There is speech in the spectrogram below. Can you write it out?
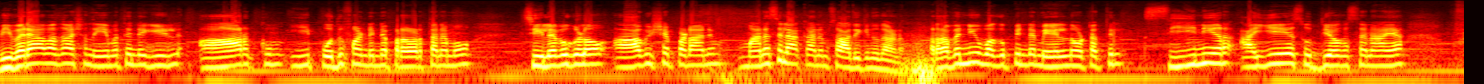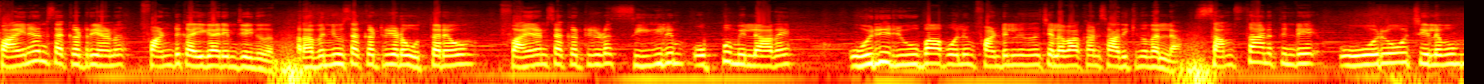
വിവരാവകാശ നിയമത്തിന്റെ കീഴിൽ ആർക്കും ഈ പൊതുഫണ്ടിന്റെ പ്രവർത്തനമോ ചിലവുകളോ ആവശ്യപ്പെടാനും മനസ്സിലാക്കാനും സാധിക്കുന്നതാണ്. റവന്യൂ വകുപ്പിന്റെ മേൽനോട്ടത്തിൽ സീനിയർ ഐ എ എസ് ഉദ്യോഗസ്ഥനായ ഫൈനാൻസ് സെക്രട്ടറിയാണ് ഫണ്ട് കൈകാര്യം ചെയ്യുന്നത്. റവന്യൂ സെക്രട്ടറിയുടെ ഉത്തരവും ഫൈനാൻസ് സെക്രട്ടറിയുടെ സീലും ഒപ്പുമില്ലാതെ ഒരു രൂപ പോലും ഫണ്ടിൽ നിന്ന് ചെലവാക്കാൻ സാധിക്കുന്നതല്ല. സംസ്ഥാനത്തിന്റെ ഓരോ ചിലവും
